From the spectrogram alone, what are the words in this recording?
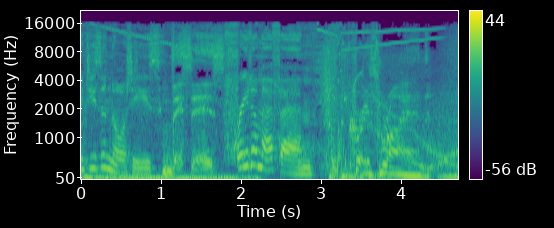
90s and noughties. This is Freedom FM. Chris Ryan.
